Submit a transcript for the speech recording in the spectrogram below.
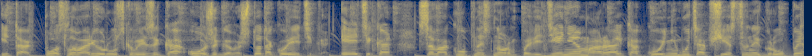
Итак, по словарю русского языка Ожегова, что такое этика? Этика – совокупность норм поведения, мораль какой-нибудь общественной группы,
